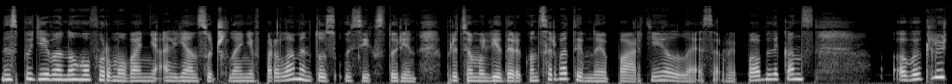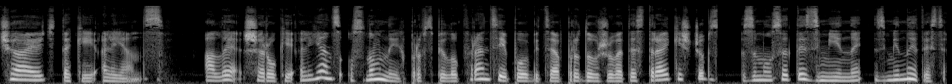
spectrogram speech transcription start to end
несподіваного формування альянсу членів парламенту з усіх сторін. При цьому лідери консервативної партії Les Republicans – виключають такий альянс. Але широкий альянс основних профспілок Франції пообіцяв продовжувати страйки, щоб змусити зміни змінитися.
